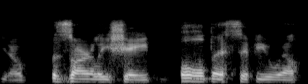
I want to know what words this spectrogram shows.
you know bizarrely shaped, bulbous, if you will.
